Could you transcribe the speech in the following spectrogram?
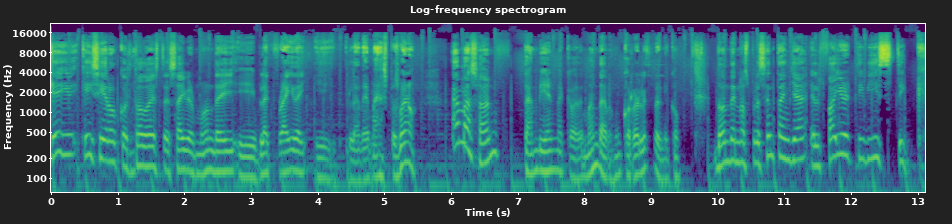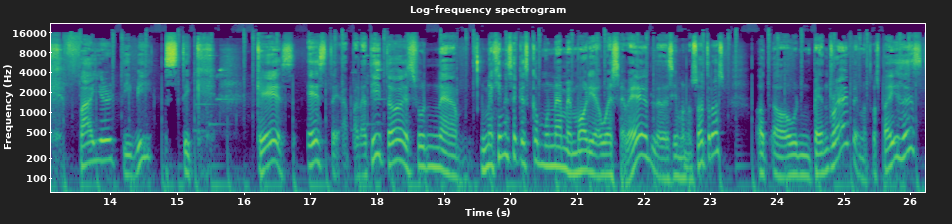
¿qué, qué hicieron con todo este Cyber Monday y Black Friday y la demás? Pues bueno, Amazon también me acaba de mandar un correo electrónico donde nos presentan ya el Fire TV Stick. Fire TV Stick. que es este aparatito? Es una, imagínense que es como una memoria USB, le decimos nosotros, o, o un pendrive en otros países,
